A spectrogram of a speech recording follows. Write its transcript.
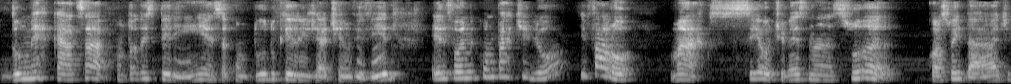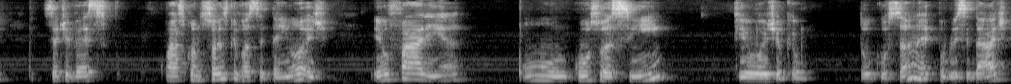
do mercado, sabe? Com toda a experiência, com tudo que ele já tinha vivido, ele foi me compartilhou e falou: Marcos, se eu tivesse na sua com a sua idade, se eu tivesse com as condições que você tem hoje, eu faria um curso assim, que hoje é o que eu estou cursando, né, publicidade,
